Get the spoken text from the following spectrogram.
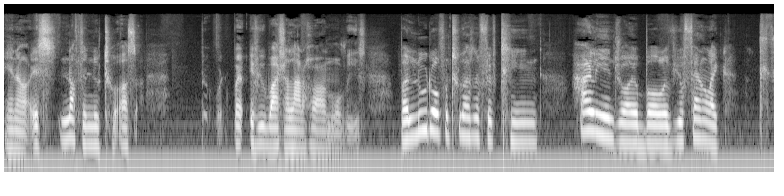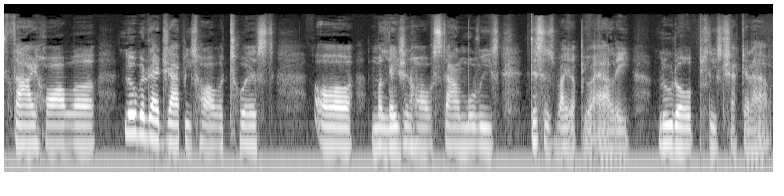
You know, it's nothing new to us. But if you watch a lot of horror movies, but Ludo from 2015, highly enjoyable. If you're a fan of like Thai horror, a little bit of that Japanese horror twist, or Malaysian horror style movies, this is right up your alley. Ludo, please check it out.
